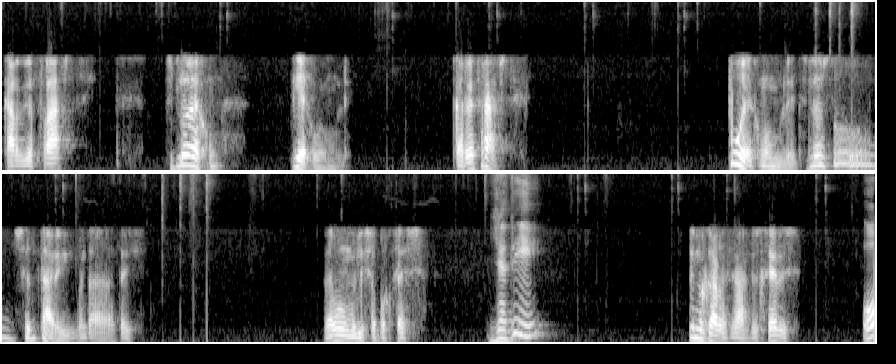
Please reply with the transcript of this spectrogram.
καρδιοθράφστη. Τη λέω έχουμε. Τι έχουμε, μου λέει. Καρδιοθράφστη. Πού έχουμε, μου λέει. Τη λέω στο σεντάρι με τα τέτοια. Δεν μου μίλησε από χθες. Γιατί; Τι είναι ο καρδιοθράφτη, ξέρεις; ο,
